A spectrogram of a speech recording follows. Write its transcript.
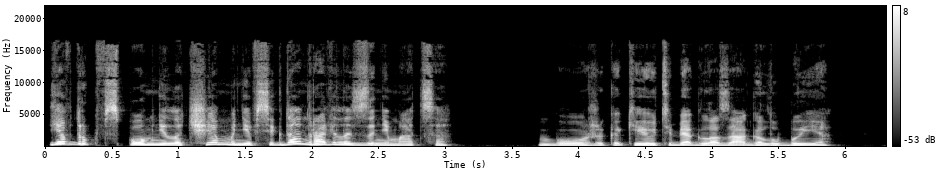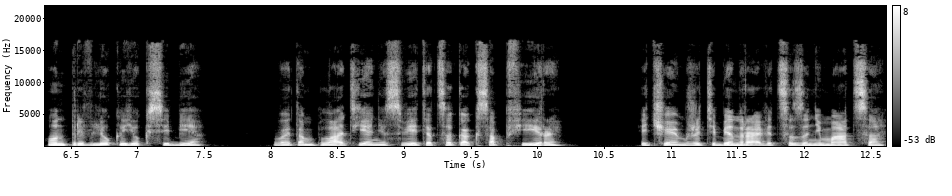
я вдруг вспомнила, чем мне всегда нравилось заниматься». «Боже, какие у тебя глаза голубые!» Он привлек ее к себе. «В этом платье они светятся, как сапфиры. И чем же тебе нравится заниматься?»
